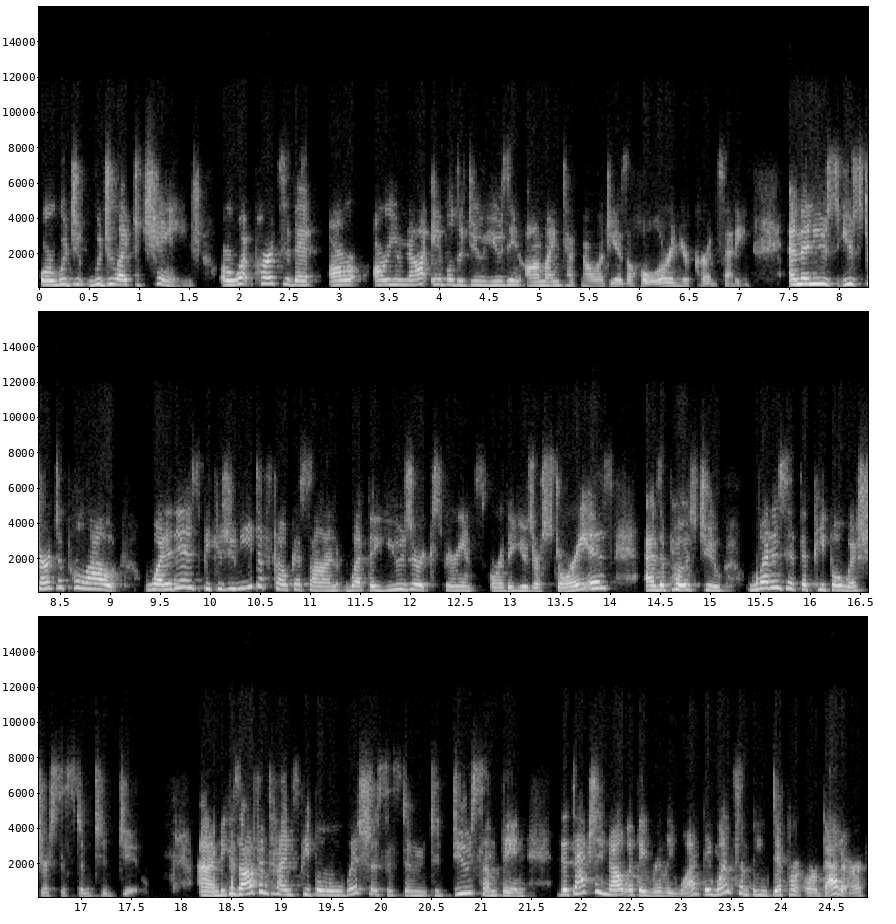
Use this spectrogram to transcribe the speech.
or would you, would you like to change? Or what parts of it are, are you not able to do using online technology as a whole or in your current setting? And then you, you start to pull out what it is because you need to focus on what the user experience or the user story is, as opposed to what is it that people wish your system to do. Um, because oftentimes people will wish a system to do something that's actually not what they really want. They want something different or better.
